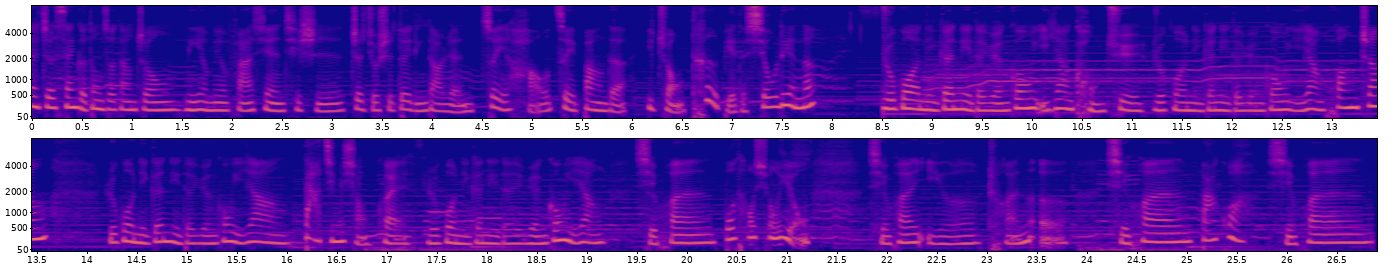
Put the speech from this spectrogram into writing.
在这三个动作当中，你有没有发现，其实这就是对领导人最好、最棒的一种特别的修炼呢？如果你跟你的员工一样恐惧，如果你跟你的员工一样慌张，如果你跟你的员工一样大惊小怪，如果你跟你的员工一样喜欢波涛汹涌。喜欢以讹传讹，喜欢八卦，喜欢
